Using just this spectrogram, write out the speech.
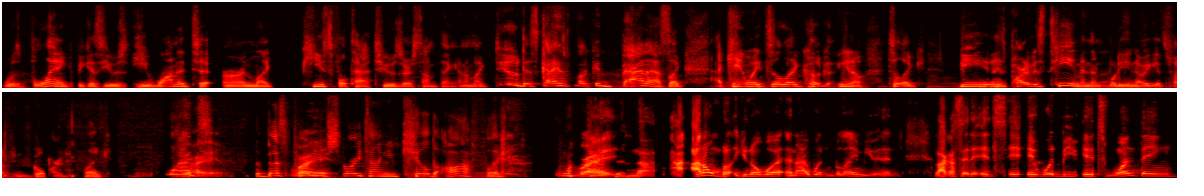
was blank because he was he wanted to earn like peaceful tattoos or something. And i'm like dude this guy's fucking badass. Like i can't wait to like hook you know to like be his part of his team. And then what do you know? He gets fucking gored. Like what right. the best part of your Right. storytelling you killed off like right happened? nah I, I don't you know what and i wouldn't blame you and like i said it's it, it would be it's one thing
